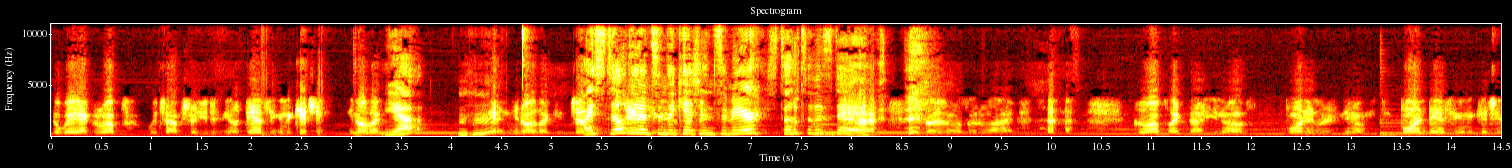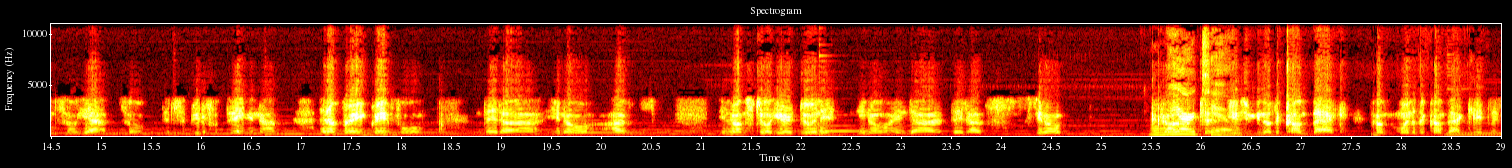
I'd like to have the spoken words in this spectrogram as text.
the way I grew up which I'm sure you did you know dancing in the kitchen you know like yeah. Mm-hmm. yeah, you know like just I still dance in the is something- kitchen, Samir. Still to this day. yeah, so, so, do I grew up like that you know I was born in you know born dancing in the kitchen so yeah so it's a beautiful thing and I'm and I'm very grateful that uh you know I've you know I'm still here doing it you know and uh that I've you know Well, we are to, too. You know, the comeback, come, one of the comeback kids is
